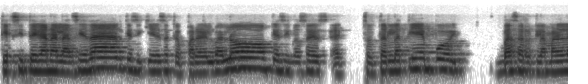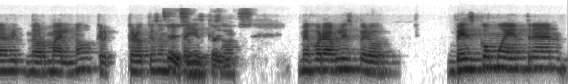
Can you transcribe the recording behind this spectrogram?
Que si te gana la ansiedad, que si quieres acaparar el balón, que si no sabes soltarla a tiempo, y vas a reclamar al árbitro normal, ¿no? Creo, que son detalles que son mejorables, pero ves cómo entran,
